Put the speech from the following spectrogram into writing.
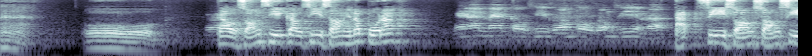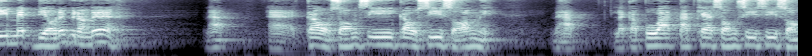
อ่าโอ้เก้าสองสี่เก้าสี่สองนี่เนาะปูเนาะแม่นแม่นเก้าสี่สองเก้าสองสี่นั่นละตัดสี่สองสองสี่เม็ดเดียวได้อพี่น้องเด้อนะครับอ่า เก้าสองสี่เก้าสี่สองนี่นะครับแล้วก็ปูว่าตัดแค่สองสี่สี่สอง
